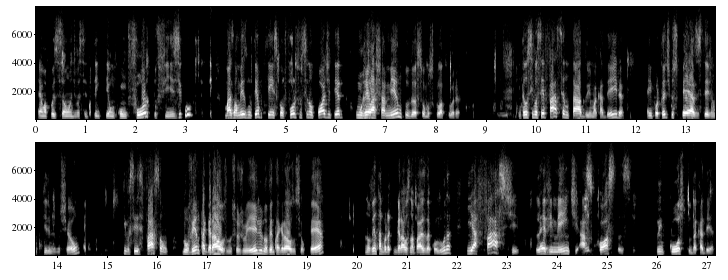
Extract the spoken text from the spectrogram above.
é uma posição onde você tem que ter um conforto físico, mas ao mesmo tempo que tem esse conforto, você não pode ter um relaxamento da sua musculatura. Então, se você faz sentado em uma cadeira, é importante que os pés estejam firmes no chão, que vocês façam 90 graus no seu joelho, 90 graus no seu pé, 90 graus na base da coluna e afaste levemente as costas do encosto da cadeira.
